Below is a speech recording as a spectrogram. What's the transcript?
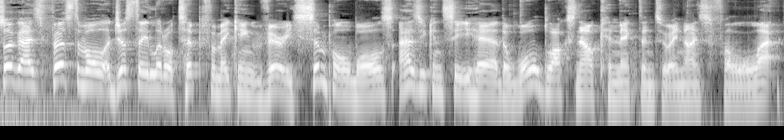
So guys, first of all, just a little tip for making very simple walls. As you can see here, the wall blocks now connect into a nice flat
